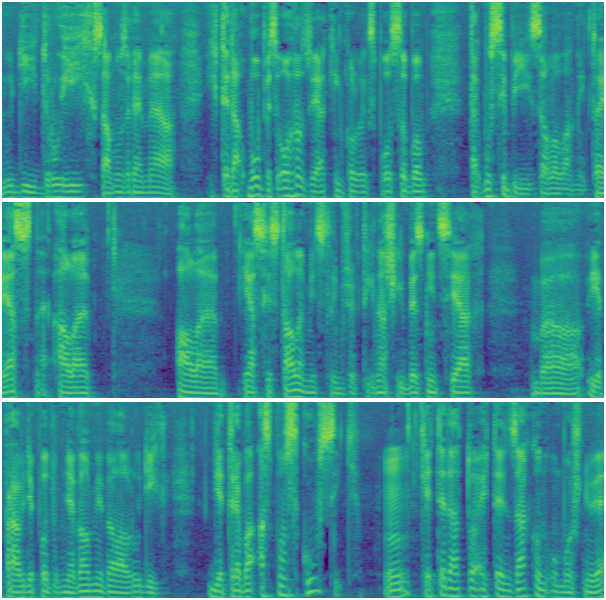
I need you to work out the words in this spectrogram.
ľudí, druhých samozrejme a ich teda vôbec ohrozuje akýmkoľvek spôsobom, tak musí byť izolovaný, to je jasné. Ale, ale ja si stále myslím, že v tých našich väzniciach e, je pravdepodobne veľmi veľa ľudí, kde treba aspoň skúsiť. Hmm. Keď teda to aj ten zákon umožňuje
